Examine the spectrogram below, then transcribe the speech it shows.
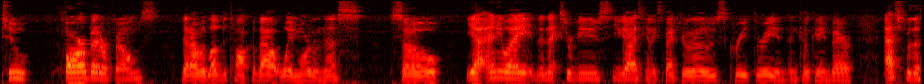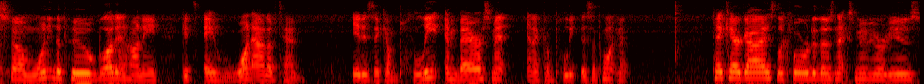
Two far better films that I would love to talk about way more than this. So, yeah, anyway, the next reviews you guys can expect are those Creed 3 and, and Cocaine Bear. As for this film, Winnie the Pooh, Blood and Honey gets a 1 out of 10. It is a complete embarrassment and a complete disappointment. Take care, guys. Look forward to those next movie reviews.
